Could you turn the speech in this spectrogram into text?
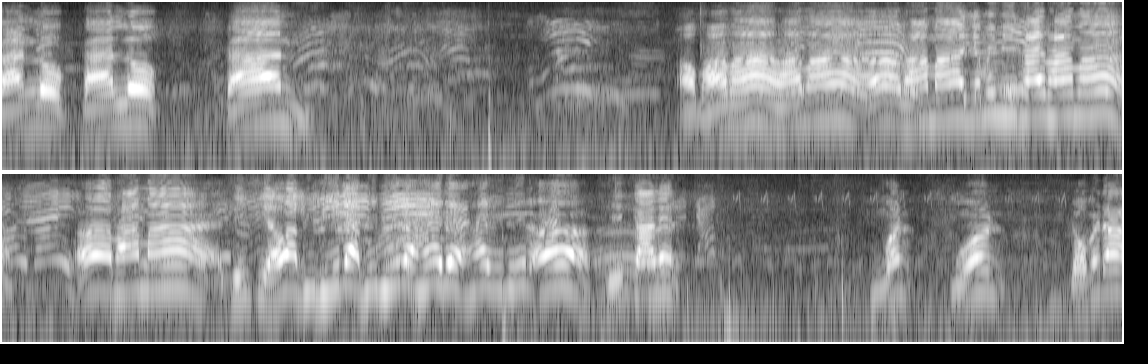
การโลกการโลกการเอาพามาพามาเออพามายังไม่มีใครพามา เออพามา สีเขียวอะพี่พีทอะพี่พีทอะให้ด้วยให้พี่พีทเออพีทการเล่นม้วนม้วนจบไม่ได้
